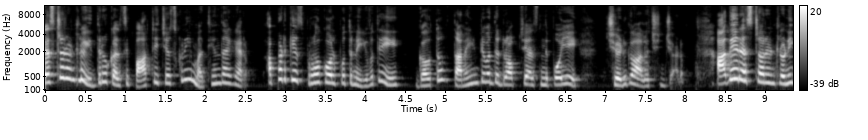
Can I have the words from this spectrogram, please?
రెస్టారెంట్లో ఇద్దరూ కలిసి పార్టీ చేసుకుని మద్యం తాగారు. అప్పటికే స్పృహ కోల్పోతున్న యువతిని గౌతమ్ తన ఇంటి వద్ద డ్రాప్ చేయాల్సింది పోయి చెడుగా ఆలోచించాడు. అదే రెస్టారెంట్లోని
